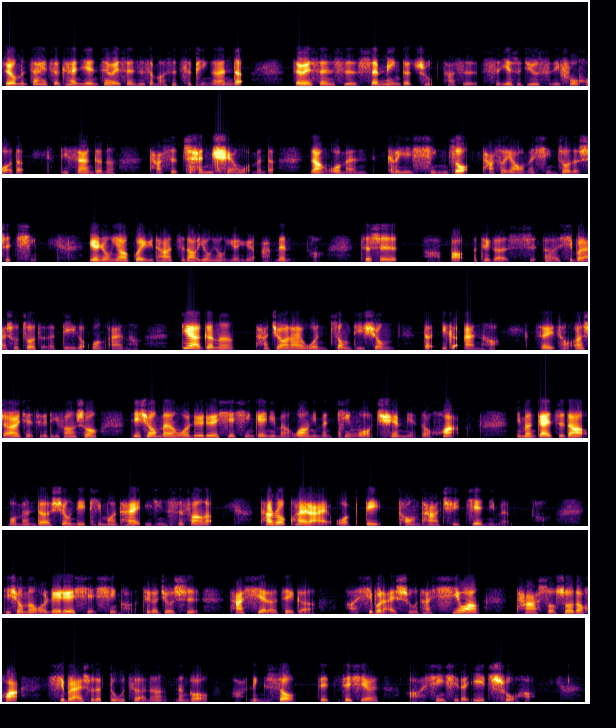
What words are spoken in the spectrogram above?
所以我们再一次看见这位神是什么？是赐平安的。这位神是生命的主，他是使耶稣基督死里复活的。第三个呢，他是成全我们的，让我们可以行做他所要我们行做的事情。愿荣耀归于他，直到永永远远。阿门。好，这是啊，保这个是呃希伯来书作者的第一个问安哈。第二个呢？他就要来问众弟兄的一个安哈，所以从二十二节这个地方说，弟兄们，我略略写信给你们，望你们听我劝勉的话。你们该知道，我们的兄弟提摩太已经释放了。他若快来，我必同他去见你们。好，弟兄们，我略略写信哈，这个就是他写了这个啊希伯来书，他希望他所说的话，希伯来书的读者呢能够啊领受这这些啊信息的益处哈。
